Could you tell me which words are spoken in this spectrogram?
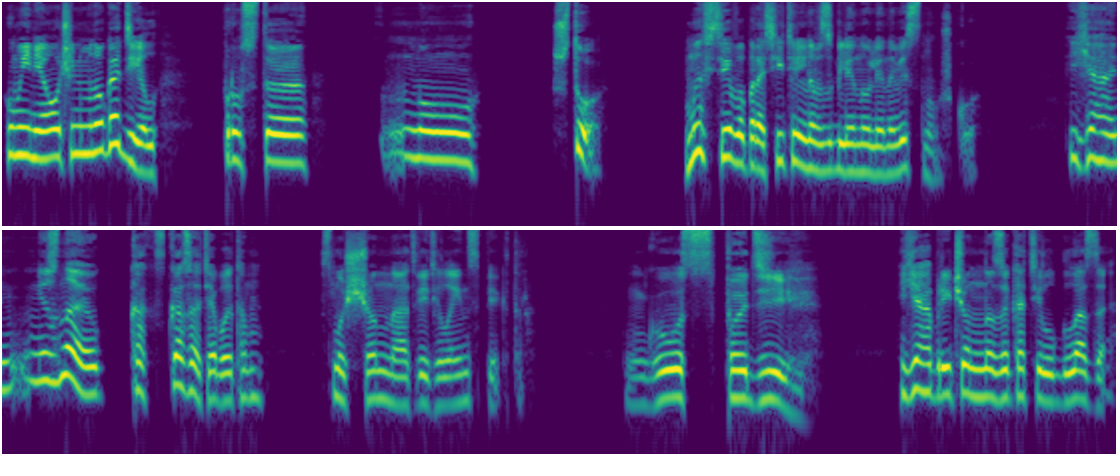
«У меня очень много дел. Просто... ну...» «Что?» Мы все вопросительно взглянули на Веснушку. «Я не знаю, как сказать об этом», — смущенно ответила инспектор. «Господи!» Я обреченно закатил глаза.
